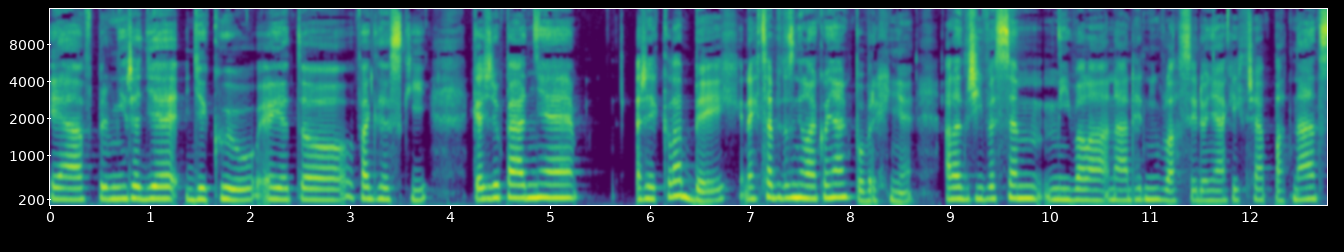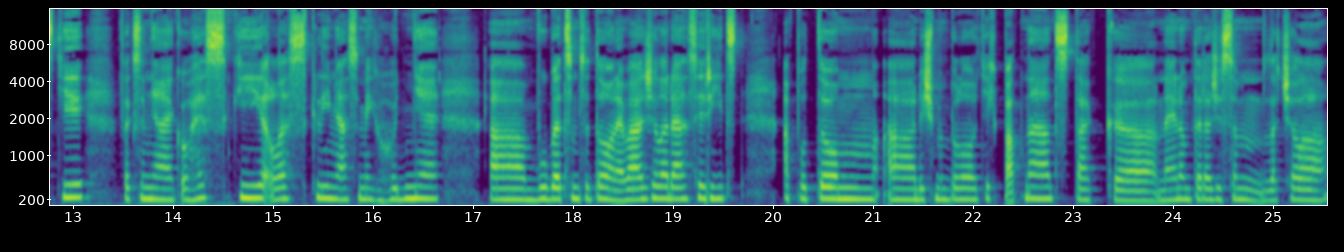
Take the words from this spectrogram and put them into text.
Já v první řadě děkuju, je to fakt hezký. Každopádně Řekla bych, nechci, aby to znělo jako nějak povrchně, ale dříve jsem mývala nádherný vlasy do nějakých třeba 15, fakt jsem měla jako hezký, lesklý, měla jsem jich hodně a vůbec jsem se toho nevážila, dá se říct. A potom, a když mi bylo těch 15, tak nejenom teda, že jsem začala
